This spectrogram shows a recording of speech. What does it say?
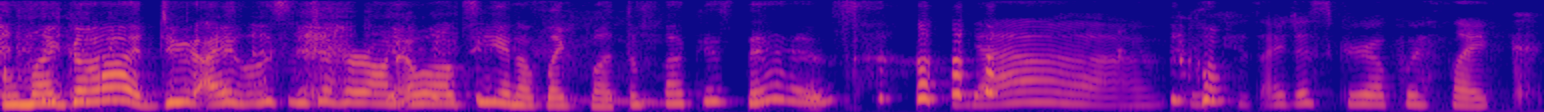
Oh my God, dude, I listened to her on OLT and I was like, what the fuck is this? Yeah, because I just grew up with like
